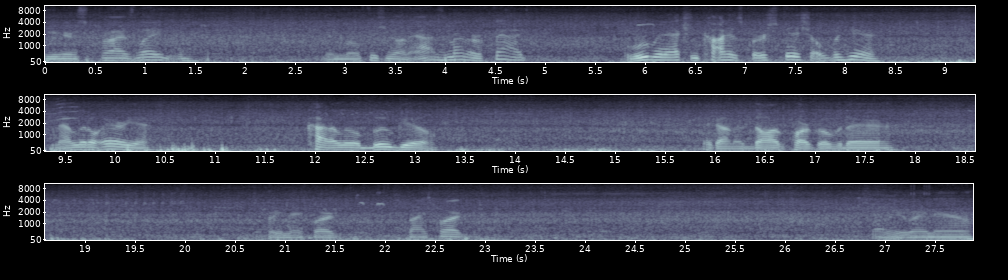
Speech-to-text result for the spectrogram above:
Here, Surprise Lake. Been no fishing on it. As a matter of fact, Reuben actually caught his first fish over here. In that little area. Caught a little bluegill. They got a dog park over there. Pretty nice park. Surprise Park. Over here right now.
